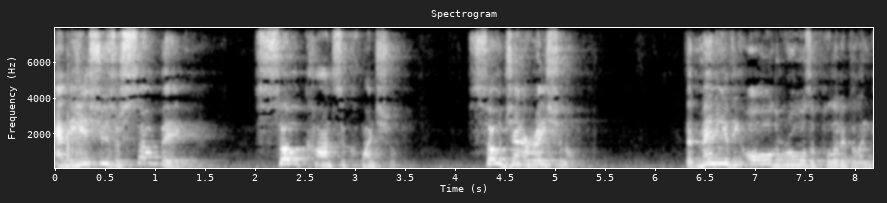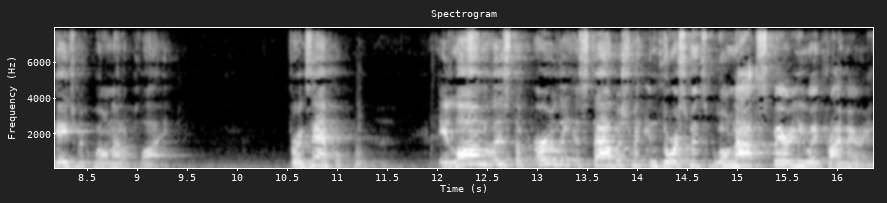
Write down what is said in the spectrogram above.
And the issues are so big, so consequential, so generational, that many of the old rules of political engagement will not apply. For example, a long list of early establishment endorsements will not spare you a primary.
